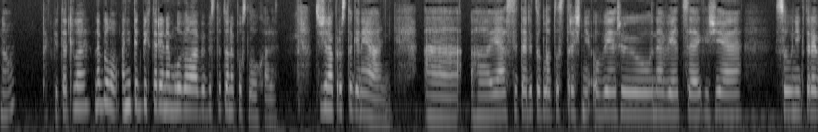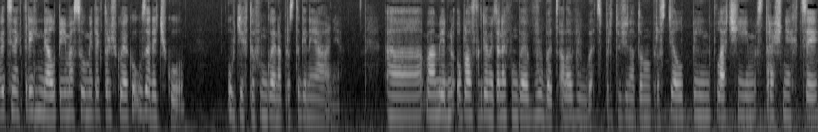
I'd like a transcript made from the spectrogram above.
no, tak by tohle nebylo. Ani teď bych tady nemluvila, aby byste to neposlouchali což je naprosto geniální. A já si tady tohleto strašně ověřuju na věcech, že jsou některé věci, na kterých nelpím a jsou mi tak trošku jako u zadečku. U těch to funguje naprosto geniálně. A mám jednu oblast, kde mi to nefunguje vůbec, ale vůbec, protože na tom prostě lpím, tlačím, strašně chci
